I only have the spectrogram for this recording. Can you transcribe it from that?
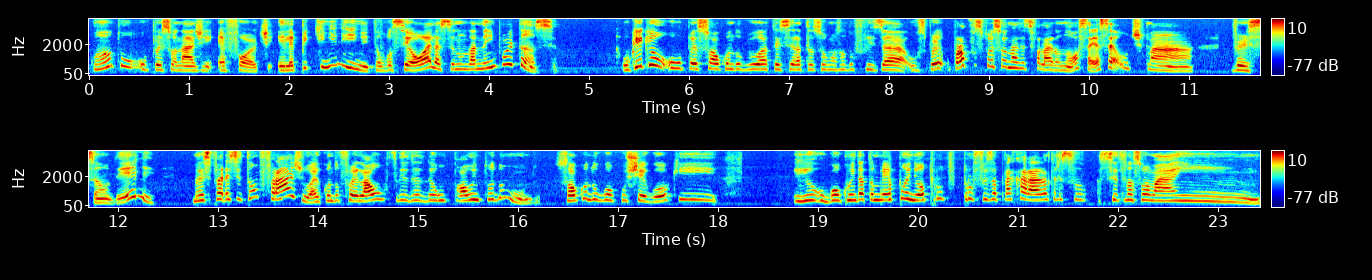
quanto o personagem é forte. Ele é pequenininho, então você olha, você não dá nem importância. O que que o, o, pessoal, quando viu a terceira transformação do Freeza, os próprios personagens falaram, nossa, essa é a última versão dele? Mas parece tão frágil. Aí quando foi lá, o Freeza deu um pau em todo mundo. Só quando o Goku chegou que... E o Goku ainda também apanhou pro, pro Freeza pra caralho se transformar em,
